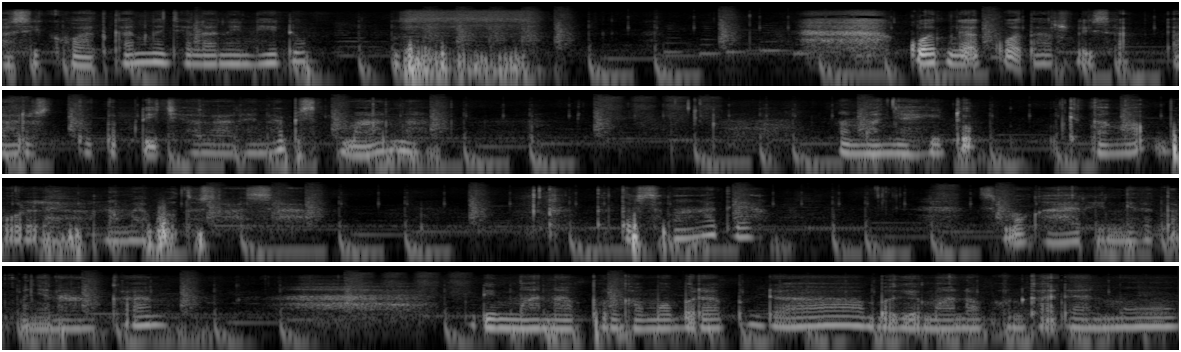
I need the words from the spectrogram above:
Masih kuat kan ngejalanin hidup? Kuat nggak kuat harus bisa harus tetap dijalanin. Habis gimana? Namanya hidup kita nggak boleh. Namanya putus asa. Tetap semangat ya semoga hari ini tetap menyenangkan. Di mana pun kamu berada bagaimanapun keadaanmu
